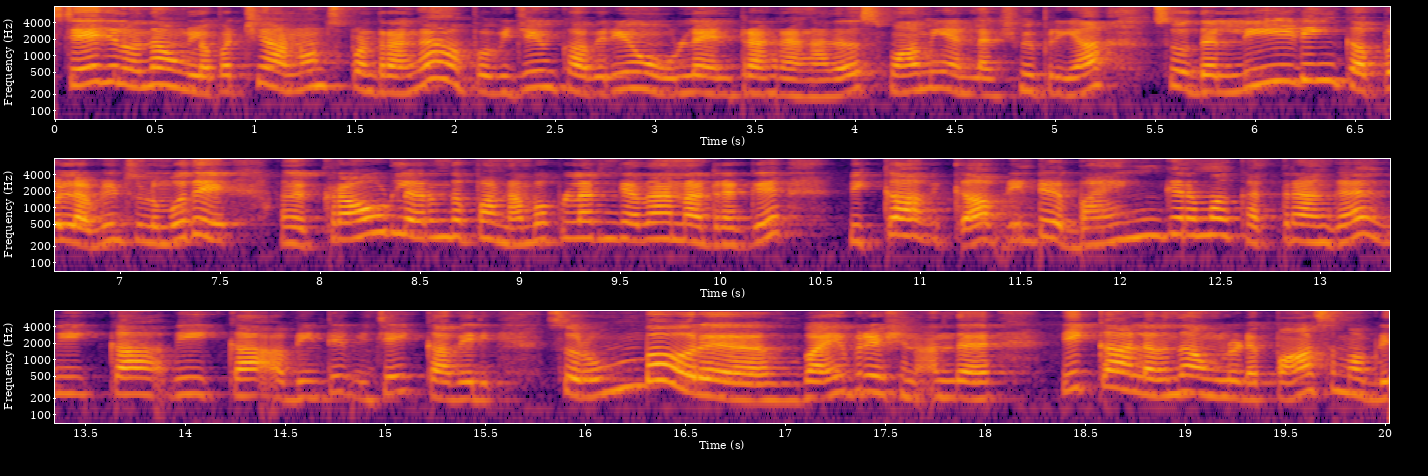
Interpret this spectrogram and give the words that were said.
ஸ்டேஜில் வந்து அவங்கள பற்றி அனௌன்ஸ் பண்ணுறாங்க அப்போ விஜயும் காவிரியும் உள்ளே என்ட்ராகிறாங்க அதாவது Swami and Lakshmi Priya. So the leading couple அப்படின்னு சொல்லும்போது அந்த க்ரௌடில் இருந்தப்பா நம்ம பிள்ளைங்க தான் நடுறக்கு. விக்கா விக்கா அப்படின்ட்டு பயங்கரமாக கத்துறாங்க. வீக்கா வீக்கா அப்படின்ட்டு விஜய் காவேரி. ஸோ ரொம்ப ஒரு வைப்ரேஷன் அந்த வீக்காவில் வந்து அவங்களோட பாசம் அப்படி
